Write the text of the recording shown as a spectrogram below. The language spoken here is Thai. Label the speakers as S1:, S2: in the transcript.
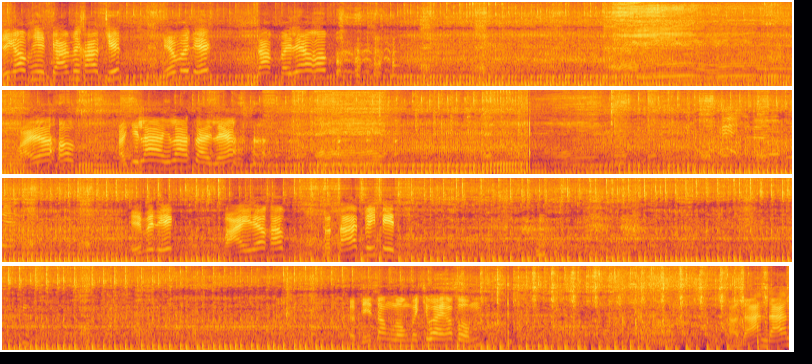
S1: นี่ครับเหตุการณ์ไม่คาดคิด m อ x ดับไปแล้วครับ ไปแล้วครับอากิล่าอากิล่าใส่แล้วเอ็มเอ็กไปแล้วครับ สตาร์ทไม่ติด แบบนี้ต้องลงไปช่วยครับผม ดันดัน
